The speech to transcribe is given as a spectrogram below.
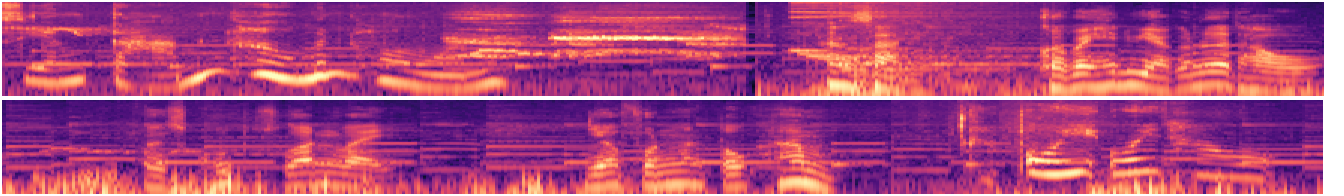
เสียงกามันเห่ามันหอนทังสั่นคอยไปเฮ็ดเวียกกันเด้อเฒ่าคอยขุดสวนไว้เดี๋ยวฝนมันตกห่ำโอ้ยโอ้ยเถาเ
